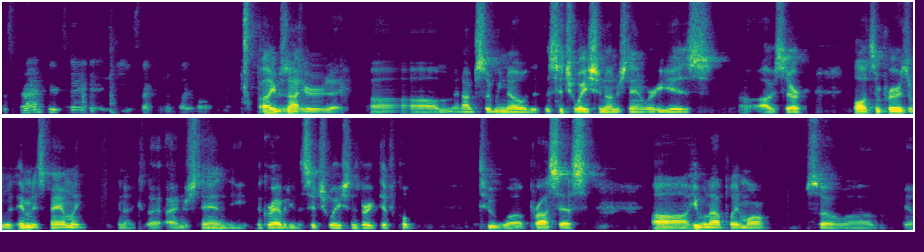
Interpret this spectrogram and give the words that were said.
was Brad here today, and you expect him to play? Uh, he was not here today. Um, and obviously we know that the situation, understand where he is. Uh, obviously our thoughts and prayers are with him and his family, you know, I, I understand the, the gravity of the situation is very difficult to, uh, process. Uh, he will not play tomorrow. So, um,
